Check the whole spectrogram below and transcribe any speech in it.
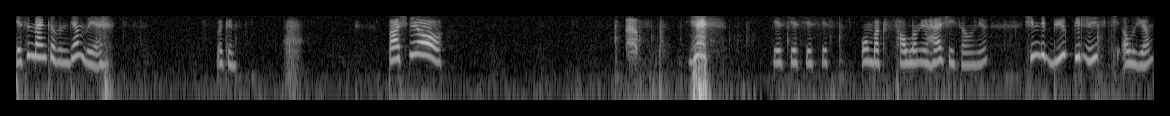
Kesin ben kazanacağım da ya. Bakın. Başlıyor. Yes. Yes yes yes yes. On bak sallanıyor. Her şey sallanıyor. Şimdi büyük bir risk alacağım.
